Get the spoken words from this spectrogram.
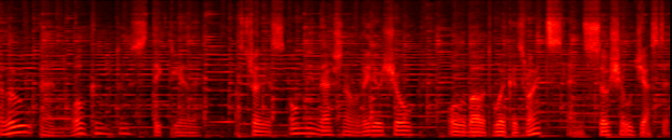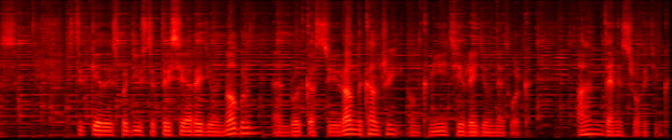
Hello and welcome to Stick Together, Australia's only national radio show all about workers' rights and social justice. Stick Together is produced at 3CR Radio in Melbourne and broadcast to you around the country on Community Radio Network. I'm Dennis Rogatyuk.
